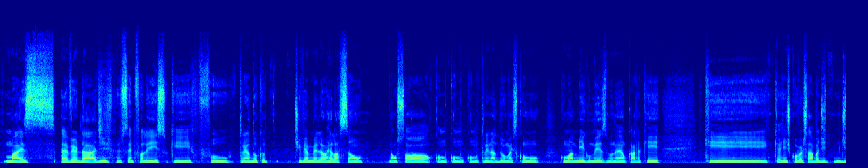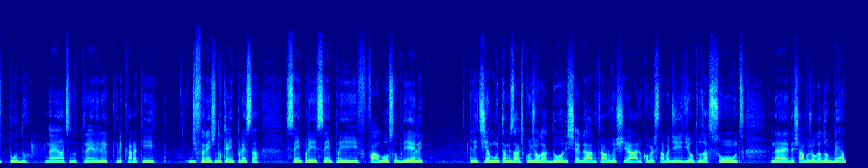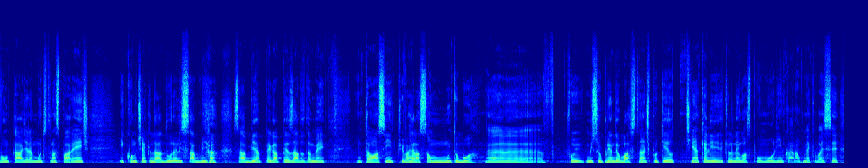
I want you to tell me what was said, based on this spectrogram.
Mas é verdade, eu sempre falei isso, que foi o treinador que eu tive a melhor relação, não só como, como, como treinador, mas como, como amigo mesmo, né? Um cara que, que, que a gente conversava de, de tudo, né? Antes do treino, ele é aquele cara que, diferente do que a imprensa sempre, sempre falou sobre ele, ele tinha muita amizade com os jogadores, chegava, entrava no vestiário, conversava de, de outros assuntos, né? Deixava o jogador bem à vontade, era muito transparente e quando tinha que dar dura, ele sabia, sabia pegar pesado também. Então, assim, tive uma relação muito boa. É, foi, me surpreendeu bastante porque eu tinha aquele, aquele negócio, pô, Mourinho, caramba, como é que vai ser?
